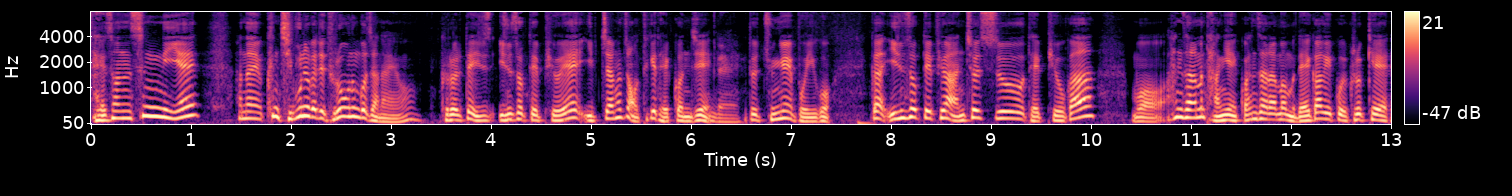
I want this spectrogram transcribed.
대선 승리에 하나의 큰 지분을 가지고 들어오는 거잖아요. 그럴 때 이준석 대표의 입장은 좀 어떻게 될 건지 네. 또 중요해 보이고 그러니까 이준석 대표와 안철수 대표가 뭐 한 사람은 당에 있고 한 사람은 뭐 내각에 있고 그렇게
